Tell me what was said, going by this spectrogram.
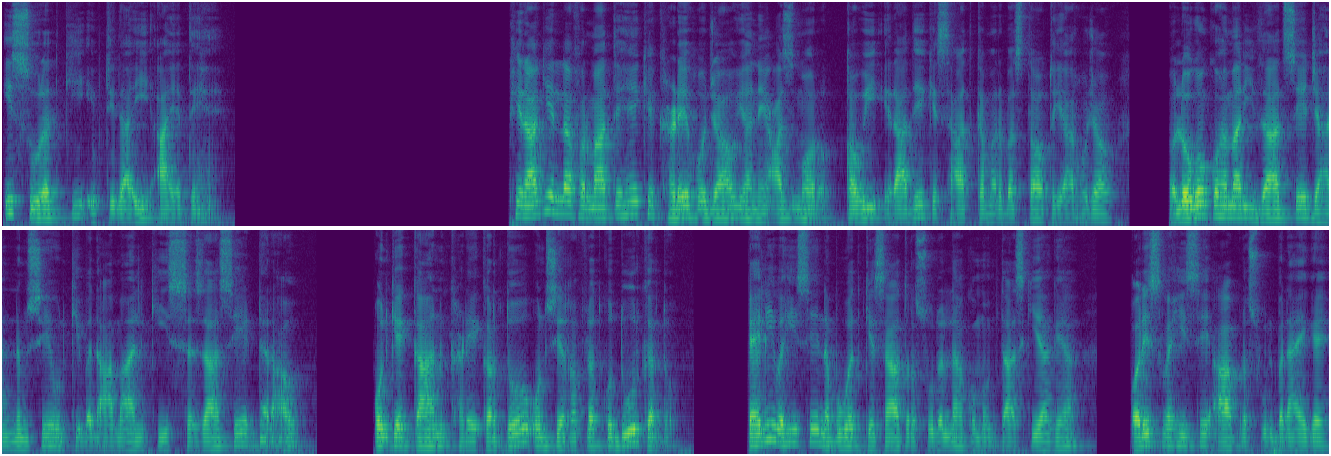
اس صورت کی ابتدائی آیتیں ہیں۔ پھر آگے اللہ فرماتے ہیں کہ کھڑے ہو جاؤ یعنی عزم اور قوی ارادے کے ساتھ کمر بستہ اور تیار ہو جاؤ۔ اور لوگوں کو ہماری ذات سے، جہنم سے، ان کی بدعمال کی سزا سے ڈراؤ۔ ان کے کان کھڑے کر دو، ان سے غفلت کو دور کر دو۔ پہلی وہی سے نبوت کے ساتھ رسول اللہ کو ممتاز کیا گیا اور اس وہی سے آپ رسول بنائے گئے۔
